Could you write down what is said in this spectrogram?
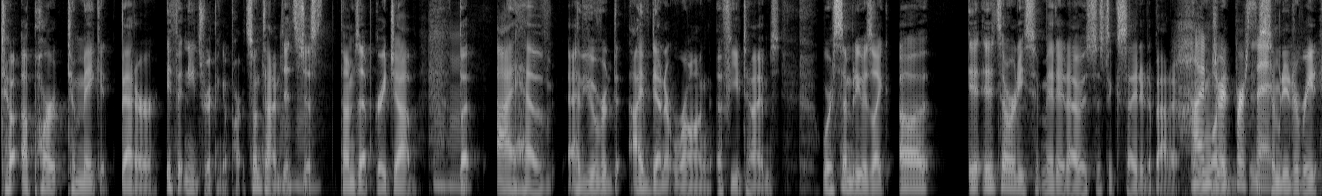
to apart to make it better if it needs ripping apart. Sometimes it's Mhm. just thumbs up, great job. mhm. But I have have you ever? I've done it wrong a few times where somebody was like, "Uh, it, it's already submitted. I was just excited about it. 100%. Somebody to read,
